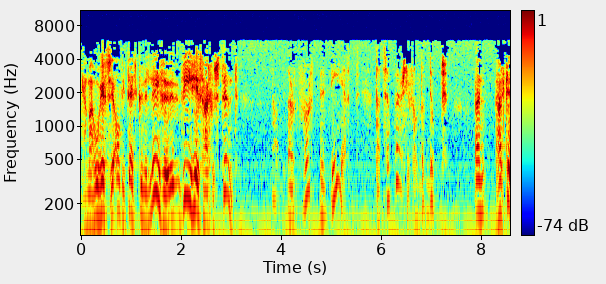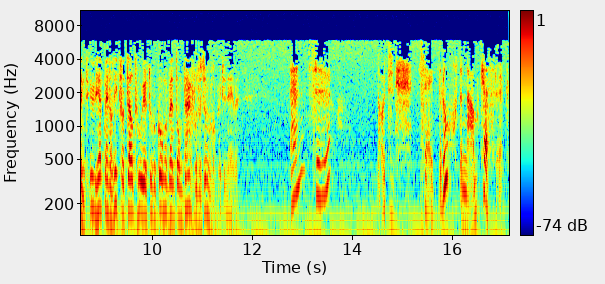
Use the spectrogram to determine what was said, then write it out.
Ja, maar hoe heeft zij al die tijd kunnen leven? Wie heeft haar gesteund? Nou, er wordt beweerd dat Sir Percival dat doet. En haar kind, u hebt mij nog niet verteld hoe u ertoe gekomen bent om daarvoor de zorg op u te nemen. En, sir? Nou, het, zij droeg de naam Catherick,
